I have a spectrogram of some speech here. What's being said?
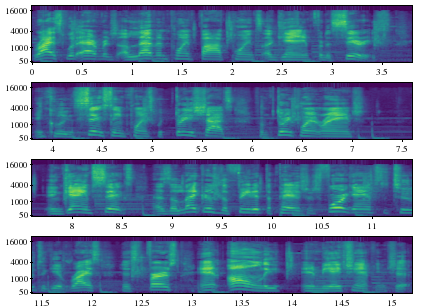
Rice would average 11.5 points a game for the series, including 16 points with three shots from three point range. In Game 6, as the Lakers defeated the Pacers 4 games to 2 to give Rice his first and only NBA championship.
